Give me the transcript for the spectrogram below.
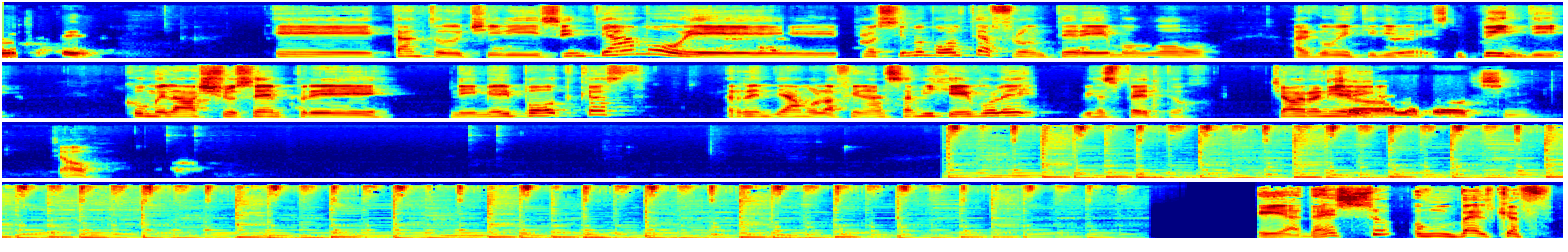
e tanto ci risentiamo e prossime volte affronteremo argomenti diversi. Quindi, come lascio sempre nei miei podcast, rendiamo la finanza amichevole. Vi aspetto. Ciao Ranieri. Ciao, alla prossima. Ciao. E adesso un bel caffè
